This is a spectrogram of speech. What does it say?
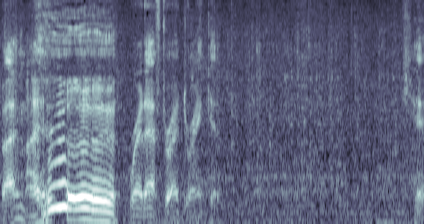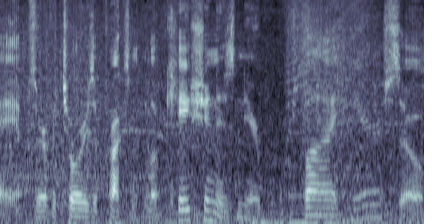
by my right after I drank it. Okay, observatory's approximate location is nearby here, so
